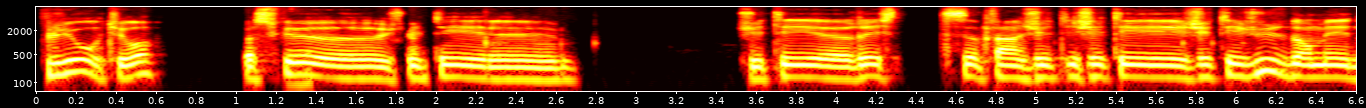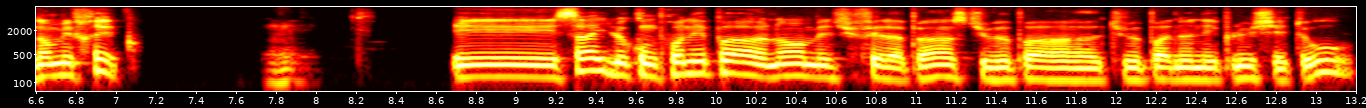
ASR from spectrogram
plus haut, tu vois, parce que euh, euh, j'étais juste dans mes frais. Mm. Et ça, il le comprenait pas. Non, mais tu fais la pince, tu veux pas, tu veux pas donner plus et tout.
